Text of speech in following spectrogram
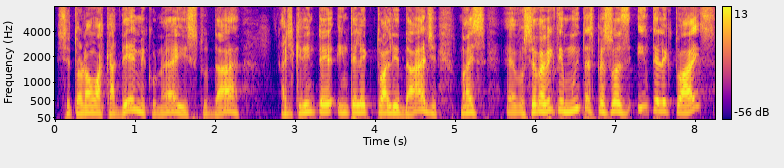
se tornar um acadêmico, né? E estudar, adquirir inte intelectualidade, mas é, você vai ver que tem muitas pessoas intelectuais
